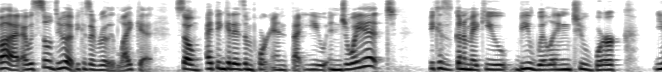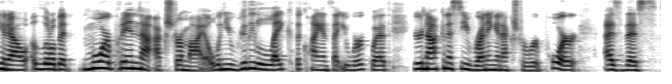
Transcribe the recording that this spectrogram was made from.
but I would still do it because I really like it. So I think it is important that you enjoy it because it's going to make you be willing to work you know, a little bit more, put in that extra mile. When you really like the clients that you work with, you're not going to see running an extra report as this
